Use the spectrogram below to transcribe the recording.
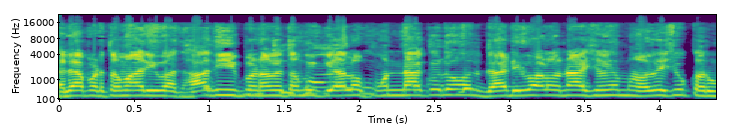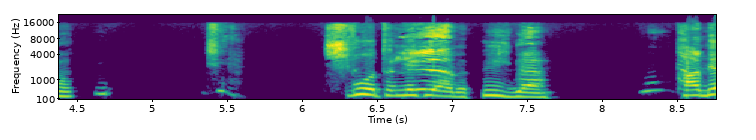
એટલે પણ તમારી વાત હાથી પણ હવે તમે પેલો ફોન ના કર્યો અને ગાડી વાળો ના છે એમાં હવે શું કરવું શું થઈ નથી પી ગયા. હા બે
